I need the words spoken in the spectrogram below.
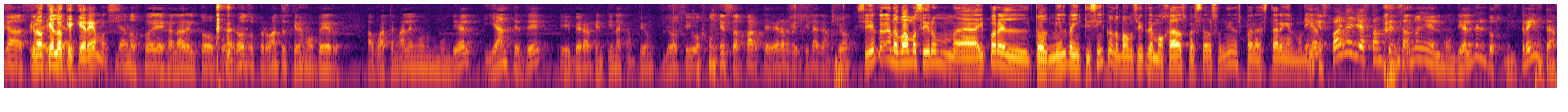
Ya, sí, creo que es lo ya- que queremos. Ya nos puede jalar el todopoderoso, pero antes queremos ver a Guatemala en un mundial y antes de eh, ver a Argentina campeón. Yo sigo con esa parte de ver a Argentina campeón. Sí, yo creo que nos vamos a ir un- ahí por el 2025, nos vamos a ir de mojados para Estados Unidos para estar en el En mundial. España ya están pensando en el mundial del 2030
